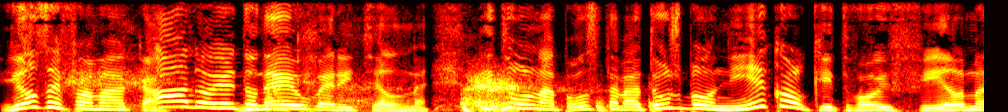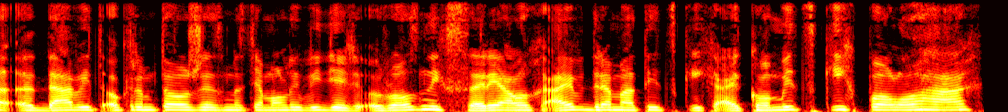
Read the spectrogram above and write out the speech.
Jozefa Máka. Áno, je to tak. Neuveriteľné. Titulná postava, to už bol niekoľký tvoj film, David, okrem toho, že sme ťa mohli vidieť v rôznych seriáloch, aj v dramatických, aj komických polohách, e,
